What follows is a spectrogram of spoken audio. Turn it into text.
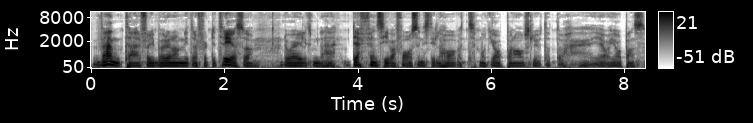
vänt här. För i början av 1943 så då är liksom den här defensiva fasen i Stilla havet mot Japan avslutat. Och eh, Japans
